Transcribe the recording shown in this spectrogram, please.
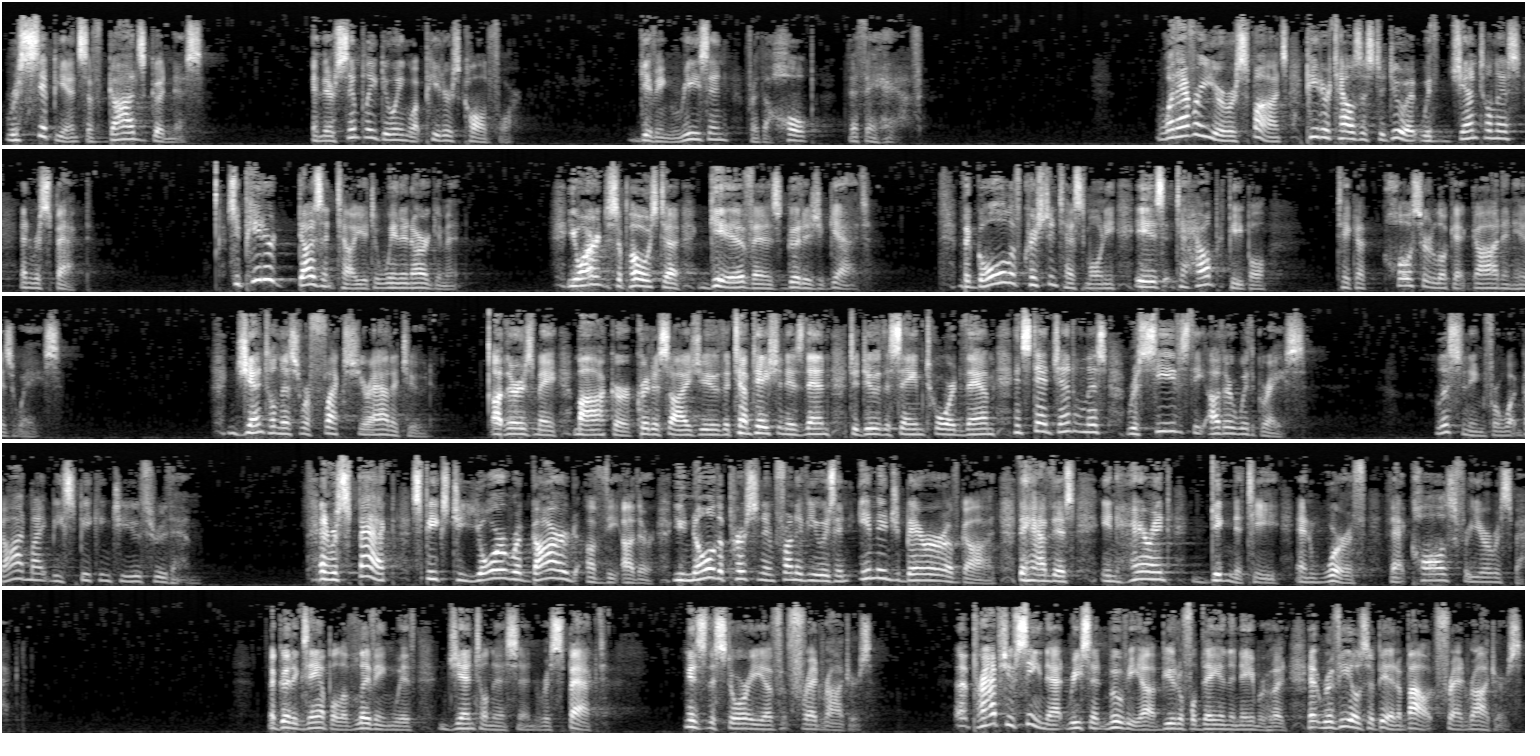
recipients of God's goodness, and they're simply doing what Peter's called for giving reason for the hope that they have. Whatever your response, Peter tells us to do it with gentleness and respect. See, Peter doesn't tell you to win an argument. You aren't supposed to give as good as you get. The goal of Christian testimony is to help people take a closer look at God and His ways. Gentleness reflects your attitude. Others may mock or criticize you. The temptation is then to do the same toward them. Instead, gentleness receives the other with grace, listening for what God might be speaking to you through them. And respect speaks to your regard of the other. You know the person in front of you is an image bearer of God. They have this inherent dignity and worth that calls for your respect. A good example of living with gentleness and respect is the story of Fred Rogers. Uh, perhaps you've seen that recent movie, A Beautiful Day in the Neighborhood. It reveals a bit about Fred Rogers.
